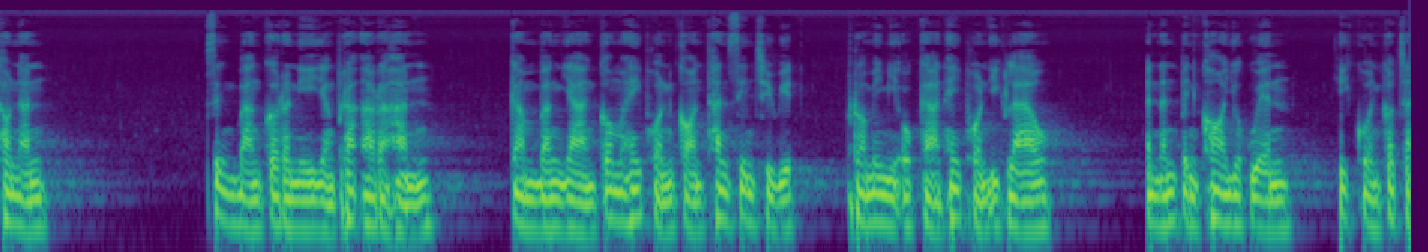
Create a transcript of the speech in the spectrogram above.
เท่านั้น ซึ่งบางกรณีอย่างพระอรหันต์กรรมบางอย่างก็มาให้ผลก่อนท่านสิ้นชีวิต เพราะไม่มีโอกาสให้ผลอีกแล้ว อันนั้นเป็นข้อยกเว้นที่ควรเข้าใจ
